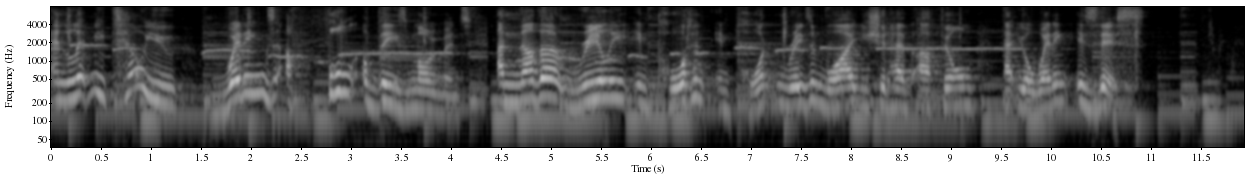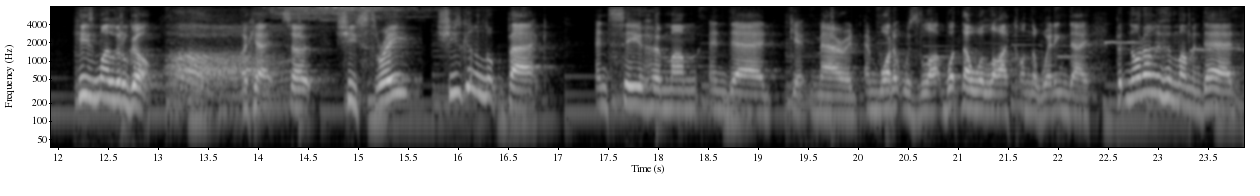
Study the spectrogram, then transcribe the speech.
And let me tell you, weddings are full of these moments. Another really important, important reason why you should have a film at your wedding is this. Here's my little girl. Okay, so she's three. She's gonna look back and see her mum and dad get married and what it was like, what they were like on the wedding day. But not only her mum and dad,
